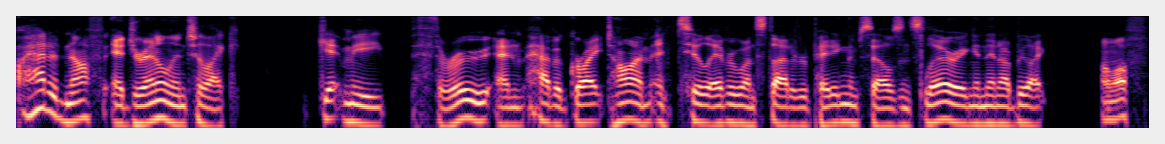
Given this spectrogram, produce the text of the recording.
I had enough adrenaline to like get me through and have a great time until everyone started repeating themselves and slurring. And then I'd be like, I'm off.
